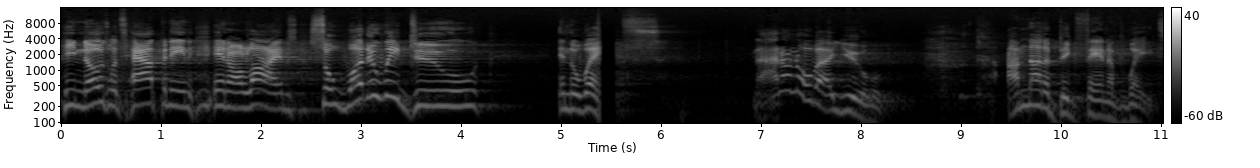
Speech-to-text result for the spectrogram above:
He knows what's happening in our lives. So, what do we do in the waits? Now, I don't know about you. I'm not a big fan of wait.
